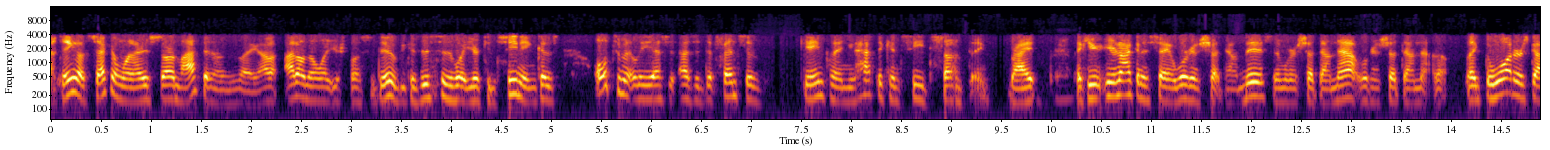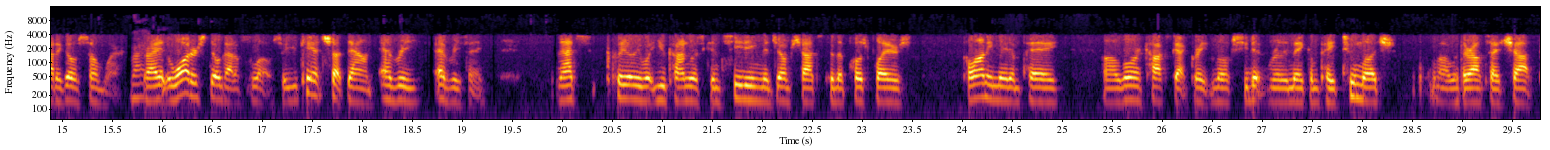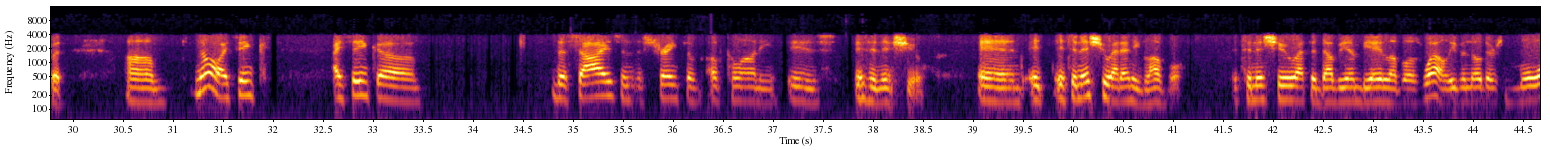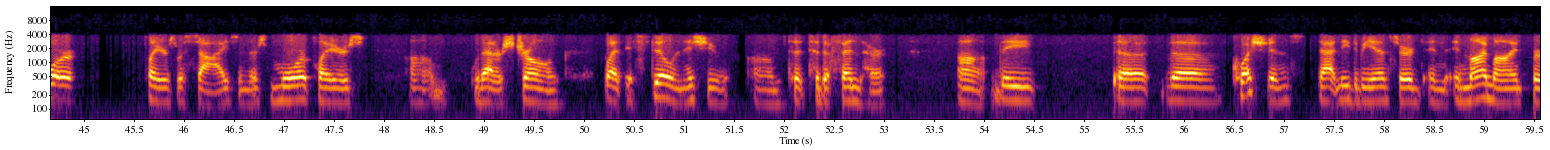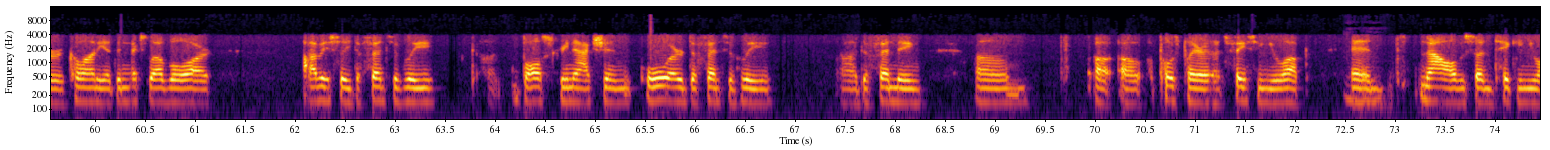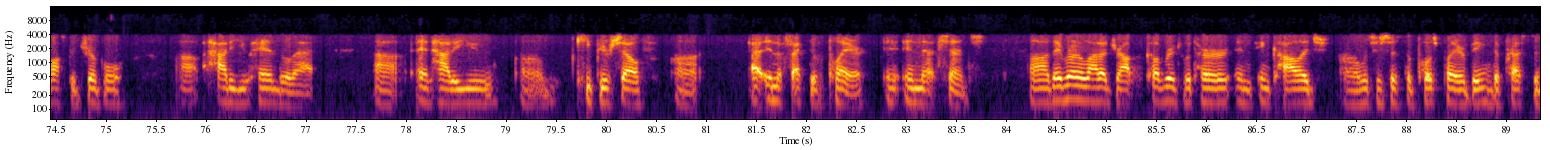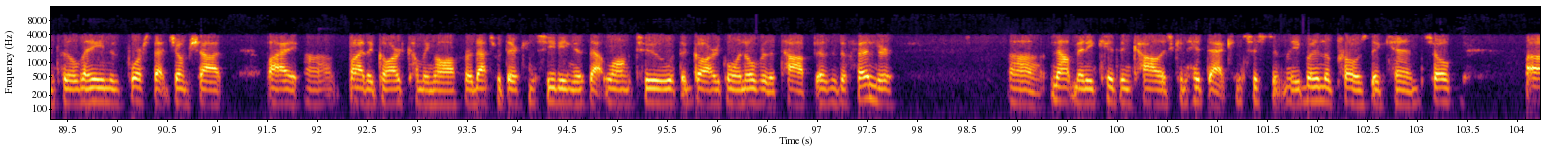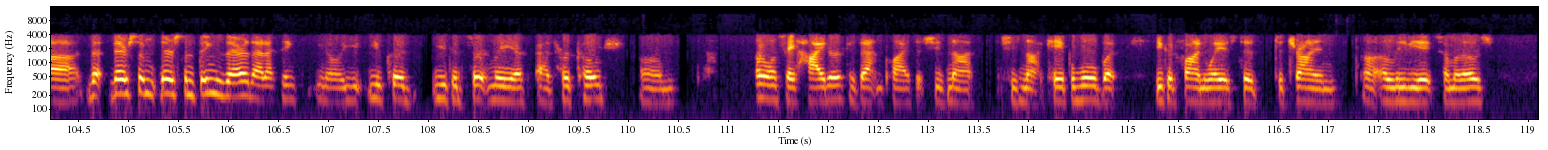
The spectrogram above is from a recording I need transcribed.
I think the second one, I just started laughing. I was like, I, I don't know what you're supposed to do because this is what you're conceding. Because ultimately, as as a defensive game plan, you have to concede something, right? Like you, you're not going to say we're going to shut down this and we're going to shut down that. We're going to shut down that. No. Like the water's got to go somewhere, right. right? The water's still got to flow, so you can't shut down every everything. And that's clearly what UConn was conceding the jump shots to the post players. Kalani made them pay. Uh, Lauren Cox got great looks. She didn't really make them pay too much uh, with her outside shot, but um, no, I think I think uh, the size and the strength of, of Kalani is is an issue, and it, it's an issue at any level. It's an issue at the WNBA level as well. Even though there's more players with size and there's more players um, that are strong, but it's still an issue um, to to defend her. Uh, the the the questions that need to be answered in in my mind for Kalani at the next level are obviously defensively ball screen action or defensively uh, defending um, a, a post player that's facing you up mm-hmm. and now all of a sudden taking you off the dribble. Uh, how do you handle that? Uh, and how do you um, keep yourself uh, an effective player in, in that sense? Uh, they run a lot of drop coverage with her in, in college, uh, which is just the post player being depressed into the lane and force that jump shot by uh, by the guard coming off, or that's what they're conceding is that long two with the guard going over the top as a defender. Uh, not many kids in college can hit that consistently, but in the pros they can. So uh, th- there's some there's some things there that I think you know you, you could you could certainly as, as her coach. Um, I don't want to say hide her because that implies that she's not she's not capable, but you could find ways to to try and uh, alleviate some of those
